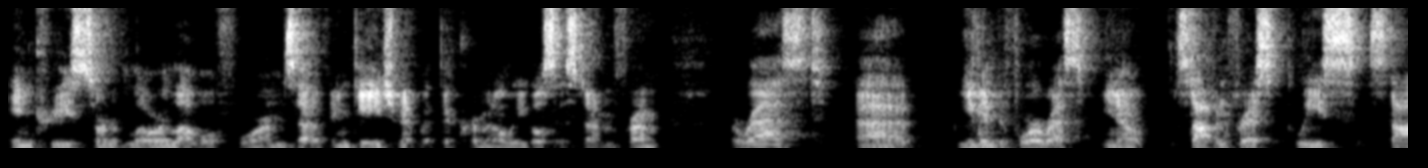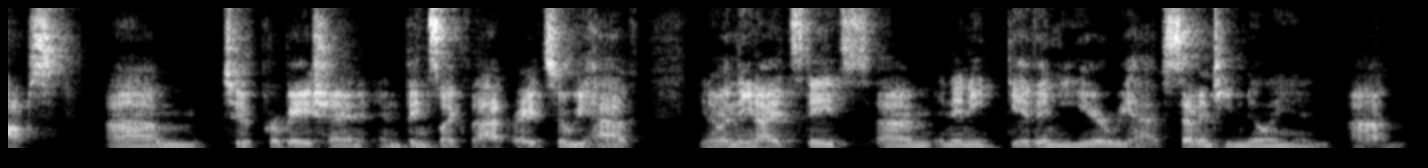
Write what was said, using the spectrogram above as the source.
increased sort of lower level forms of engagement with the criminal legal system, from arrest, uh, even before arrest, you know, stop and frisk, police stops um, to probation and things like that, right? So we have, you know, in the United States, um, in any given year, we have 17 million um,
